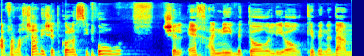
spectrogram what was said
אבל עכשיו יש את כל הסיפור של איך אני בתור ליאור כבן אדם.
